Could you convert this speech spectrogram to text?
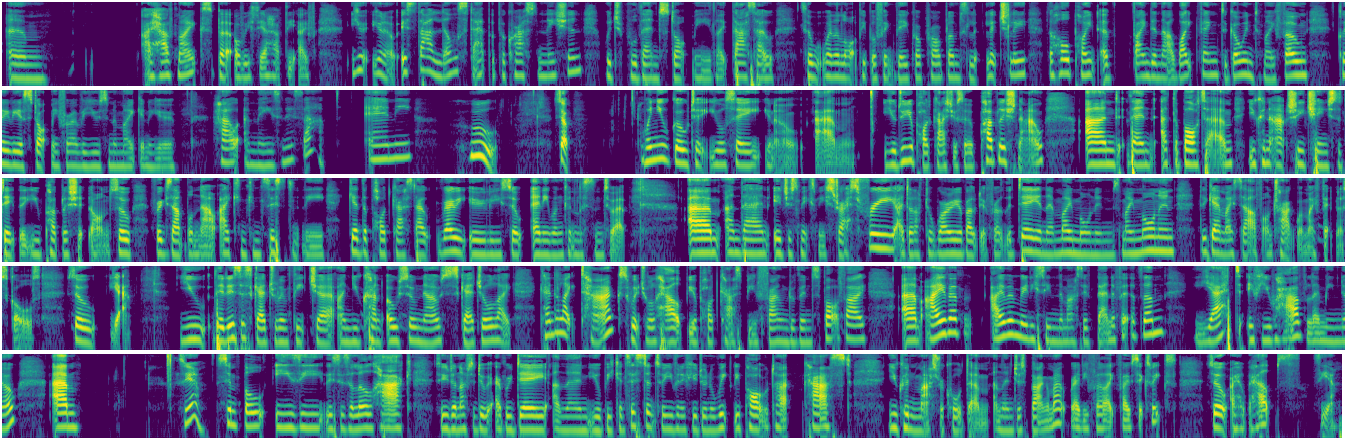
Um i have mics but obviously i have the iphone you you know it's that little step of procrastination which will then stop me. Like that's how so when a lot of people think they've got problems li- literally the whole point of finding that white thing to go into my phone clearly has stopped me from ever using a mic in a year. How amazing is that? Any who. So when you go to, you'll say, you know, um, you do your podcast, you say publish now, and then at the bottom you can actually change the date that you publish it on so for example now i can consistently get the podcast out very early so anyone can listen to it um, and then it just makes me stress free. I don't have to worry about it throughout the day. And then my morning's my morning to get myself on track with my fitness goals. So, yeah, you there is a scheduling feature and you can also now schedule like kind of like tags which will help your podcast be found within Spotify. Um I haven't I haven't really seen the massive benefit of them yet. If you have, let me know. Um so yeah, simple, easy. This is a little hack, so you don't have to do it every day, and then you'll be consistent. So even if you're doing a weekly podcast, you can mass record them and then just bang them out, ready for like five, six weeks. So I hope it helps. See ya.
